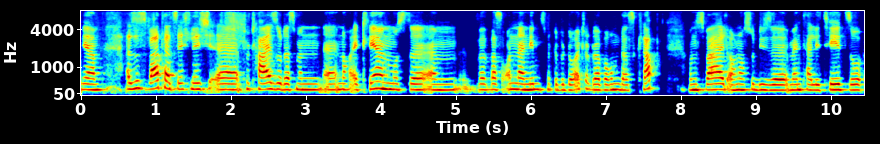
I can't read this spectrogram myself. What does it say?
Ja, also es war tatsächlich äh, total so, dass man äh, noch erklären musste, ähm, was Online-Lebensmittel bedeutet oder warum das klappt. Und es war halt auch noch so diese Mentalität so,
